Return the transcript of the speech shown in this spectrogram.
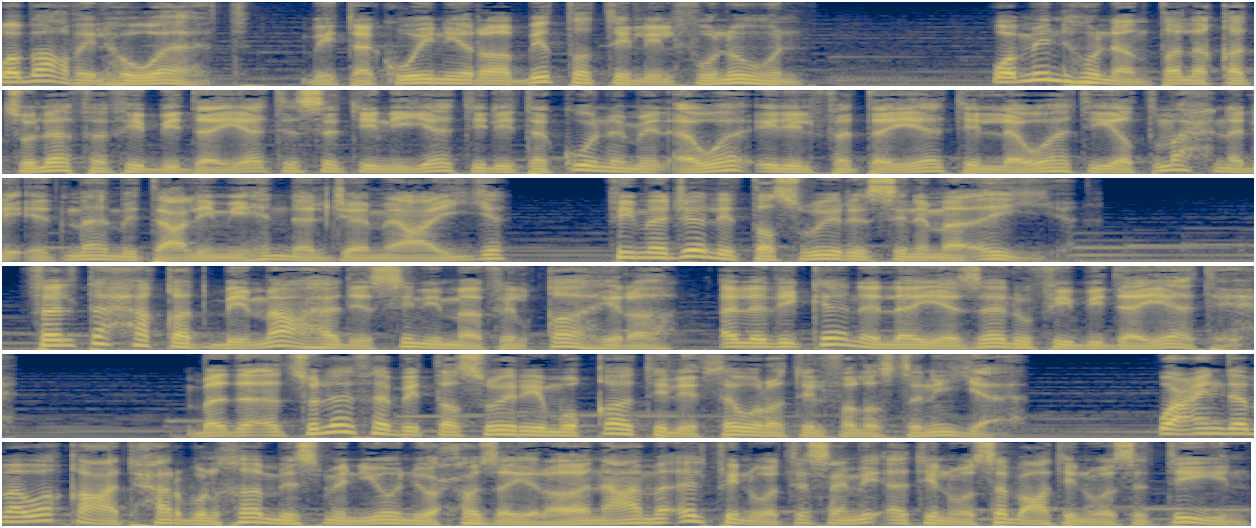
وبعض الهواة بتكوين رابطة للفنون. ومن هنا انطلقت سلافة في بدايات الستينيات لتكون من أوائل الفتيات اللواتي يطمحن لإتمام تعليمهن الجامعي في مجال التصوير السينمائي. فالتحقت بمعهد السينما في القاهرة الذي كان لا يزال في بداياته. بدأت سلافة بتصوير مقاتل الثورة الفلسطينية. وعندما وقعت حرب الخامس من يونيو حزيران عام 1967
